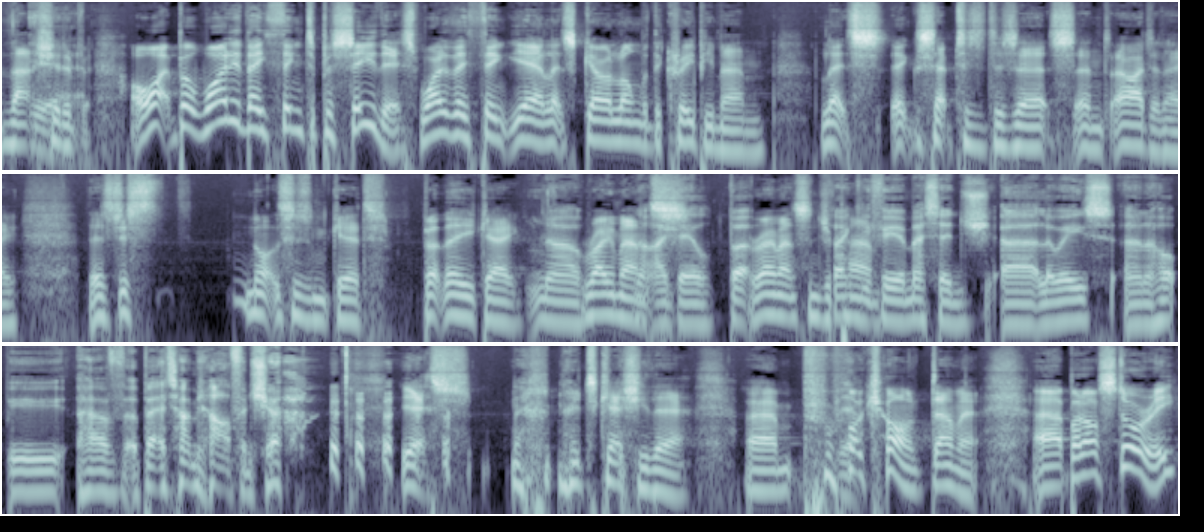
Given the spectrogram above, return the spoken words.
that should have. All right, but why did they think to pursue this? Why did they think, yeah, let's go along with the creepy man, let's accept his desserts, and oh, I don't know. There's just not. This isn't good. But there you go. No, Romance. not ideal. But Romance in Japan. thank you for your message, uh, Louise, and I hope you have a better time in Hertfordshire. yes, no Takeshi there. Um, oh God, damn it! Uh, but our story,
